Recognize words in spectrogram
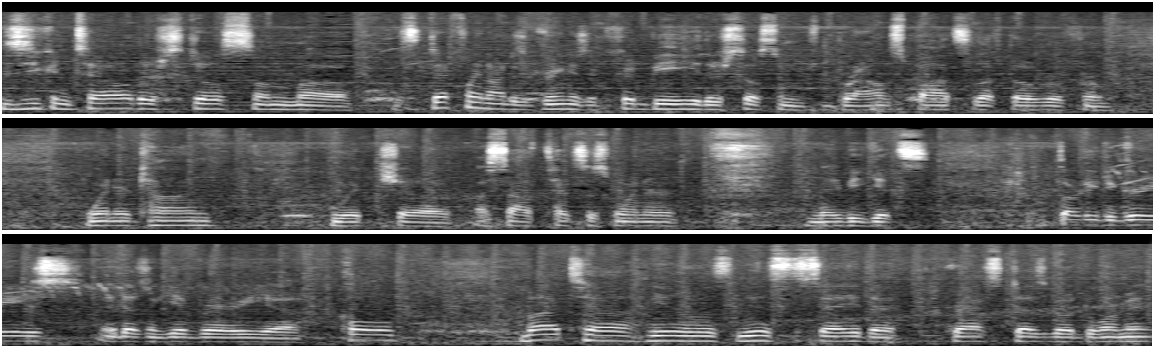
as you can tell, there's still some, uh, it's definitely not as green as it could be. There's still some brown spots left over from winter time, which uh, a South Texas winter maybe gets 30 degrees. It doesn't get very uh, cold, but uh, needless, needless to say, the grass does go dormant.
